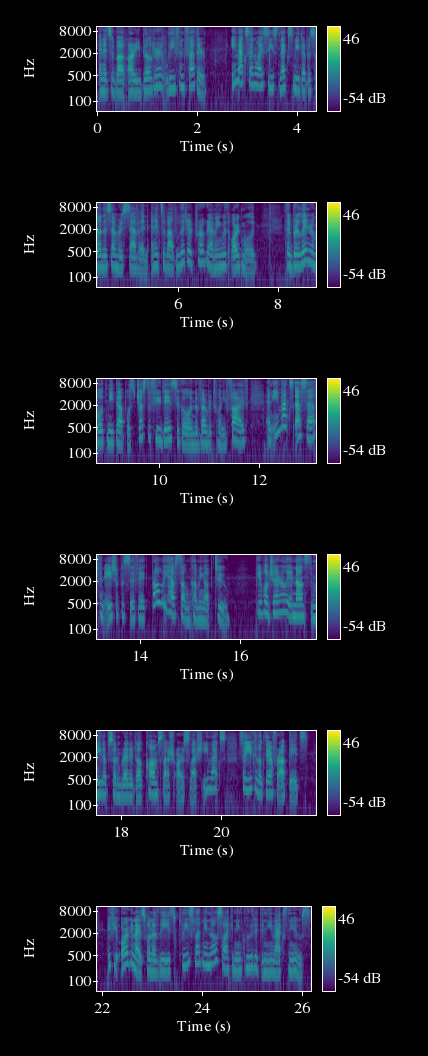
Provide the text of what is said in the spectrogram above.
and it's about RE Builder, Leaf, and Feather. Emacs NYC's next meetup is on December 7, and it's about literate programming with org mode. The Berlin remote meetup was just a few days ago on November 25, and Emacs SF and Asia Pacific probably have some coming up too. People generally announce the meetups on reddit.com slash r slash emacs, so you can look there for updates. If you organize one of these, please let me know so I can include it in Emacs news.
